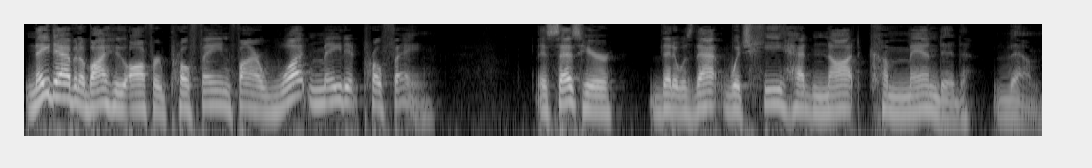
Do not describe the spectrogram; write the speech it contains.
Nadab and Abihu offered profane fire. What made it profane? It says here that it was that which he had not commanded them.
